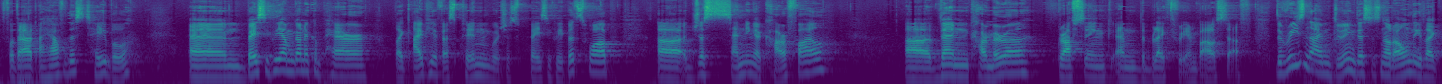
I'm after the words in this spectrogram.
for that, I have this table. And basically, I'm going to compare like IPFS pin, which is basically BitSwap, uh, just sending a car file, uh, then CAR Mirror, GraphSync, and the Blake3 and BAO stuff. The reason I'm doing this is not only like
